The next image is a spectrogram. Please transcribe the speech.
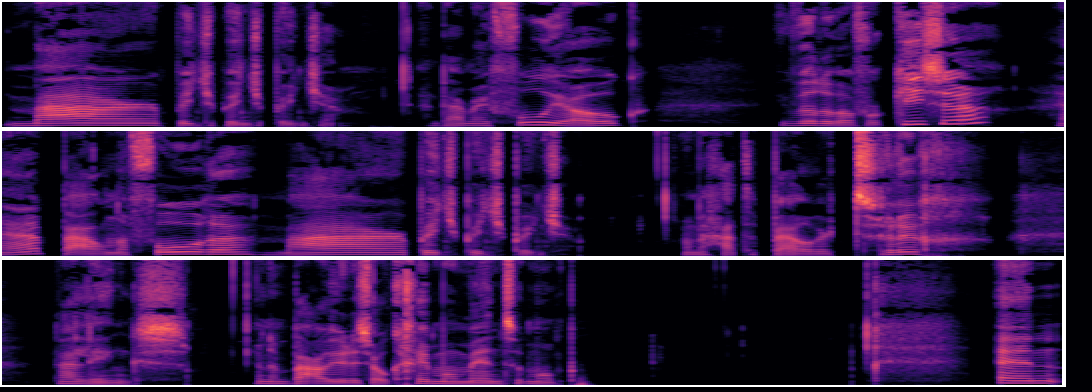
maar puntje, puntje, puntje. En daarmee voel je ook, ik wil er wel voor kiezen, hè, paal naar voren, maar puntje, puntje, puntje. En dan gaat de pijl weer terug naar links. En dan bouw je dus ook geen momentum op. En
